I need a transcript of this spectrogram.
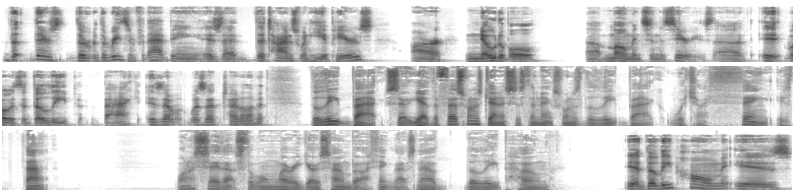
the there's the the reason for that being is that the times when he appears are notable uh, moments in the series. Uh, it, what was it? The leap back is that was that the title of it? The Leap Back. So yeah, the first one is Genesis. The next one is The Leap Back, which I think is that. Want to say that's the one where he goes home, but I think that's now The Leap Home. Yeah, the leap home is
